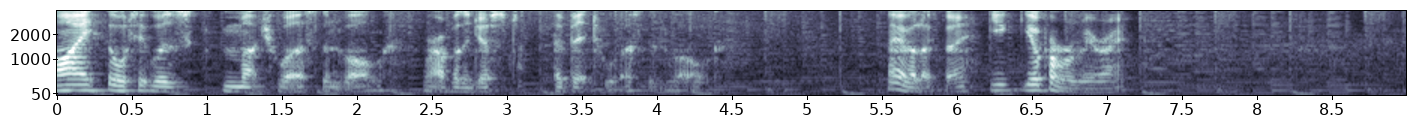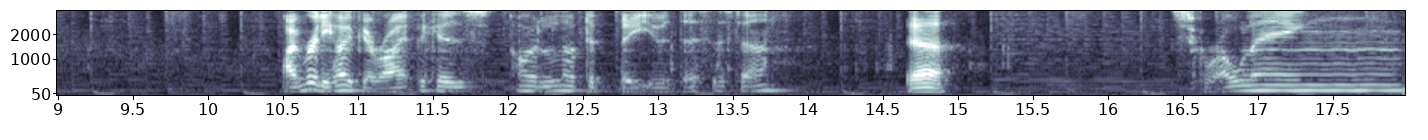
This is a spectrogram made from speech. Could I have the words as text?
I thought it was much worse than Volk, rather than just a bit worse than me have a look though. You, you're probably right. I really hope you're right because I would love to beat you with this this turn. Yeah. Scrolling.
